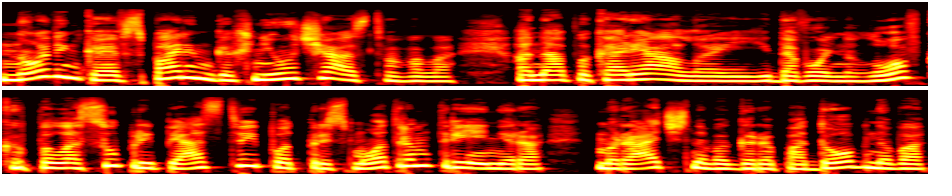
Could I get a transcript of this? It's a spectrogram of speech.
Новенькая в спаррингах не участвовала. Она покоряла и довольно ловко полосу препятствий под присмотром тренера, мрачного, гороподобного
